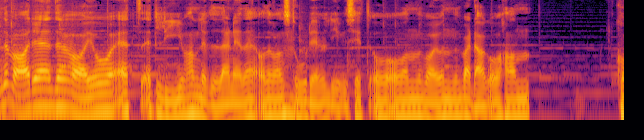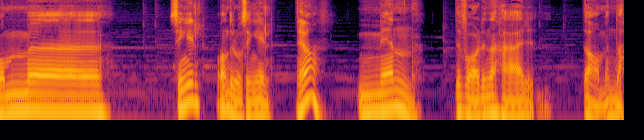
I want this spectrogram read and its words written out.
Men det var, eh, det var jo et, et liv han levde der nede, og det var en stor del av livet sitt. Og, og han var jo en hverdag, og han kom uh, singel, og han dro singel. Ja. Men det var denne her damen, da,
